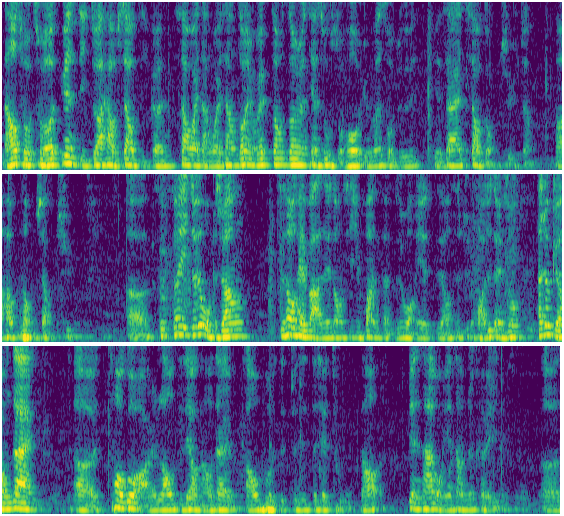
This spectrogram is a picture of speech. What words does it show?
然后除除了院级之外，还有校级跟校外单位，像中原中中原天数所或原分所，就是也是在校总区这样，然后还有不同校区，呃，所所以就是我们希望之后可以把这些东西换成就是网页资料视觉化，就等于说它就不用再。呃，透过 R 捞资料，然后再 output 就是这些图，然后变成它网页上就可以，呃，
